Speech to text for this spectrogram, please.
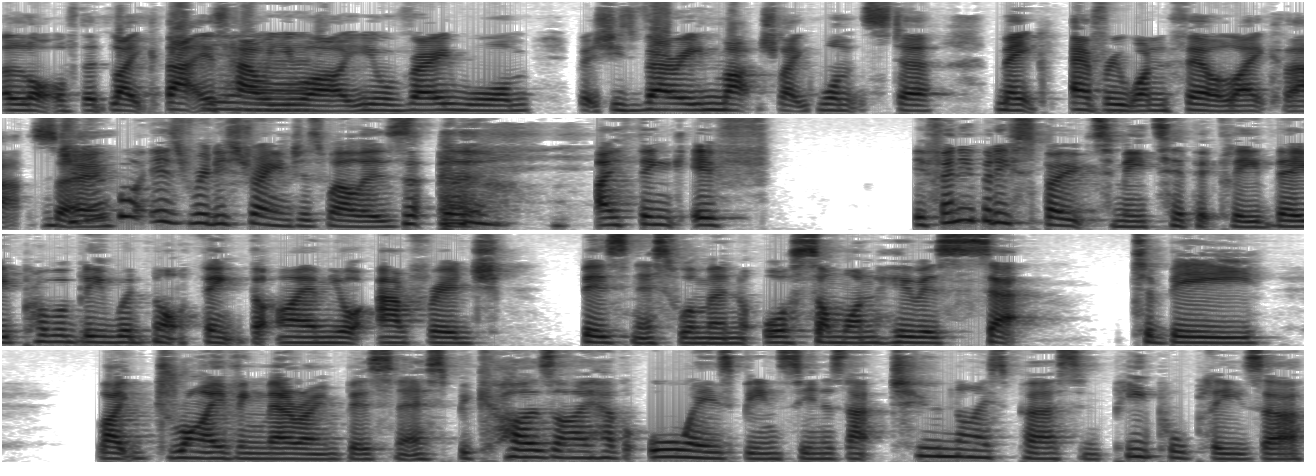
A lot of the like that is how you are. You're very warm, but she's very much like wants to make everyone feel like that. So Do you know what is really strange as well is that I think if if anybody spoke to me typically, they probably would not think that I am your average businesswoman or someone who is set to be like driving their own business because I have always been seen as that too nice person, people pleaser,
